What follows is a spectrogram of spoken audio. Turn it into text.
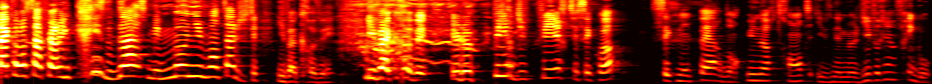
il a commencé à faire une crise d'asthme mais monumentale. Je dis, il va crever, il va crever. Et le pire du pire, tu sais quoi? C'est que mon père, dans 1h30, il venait me livrer un frigo.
